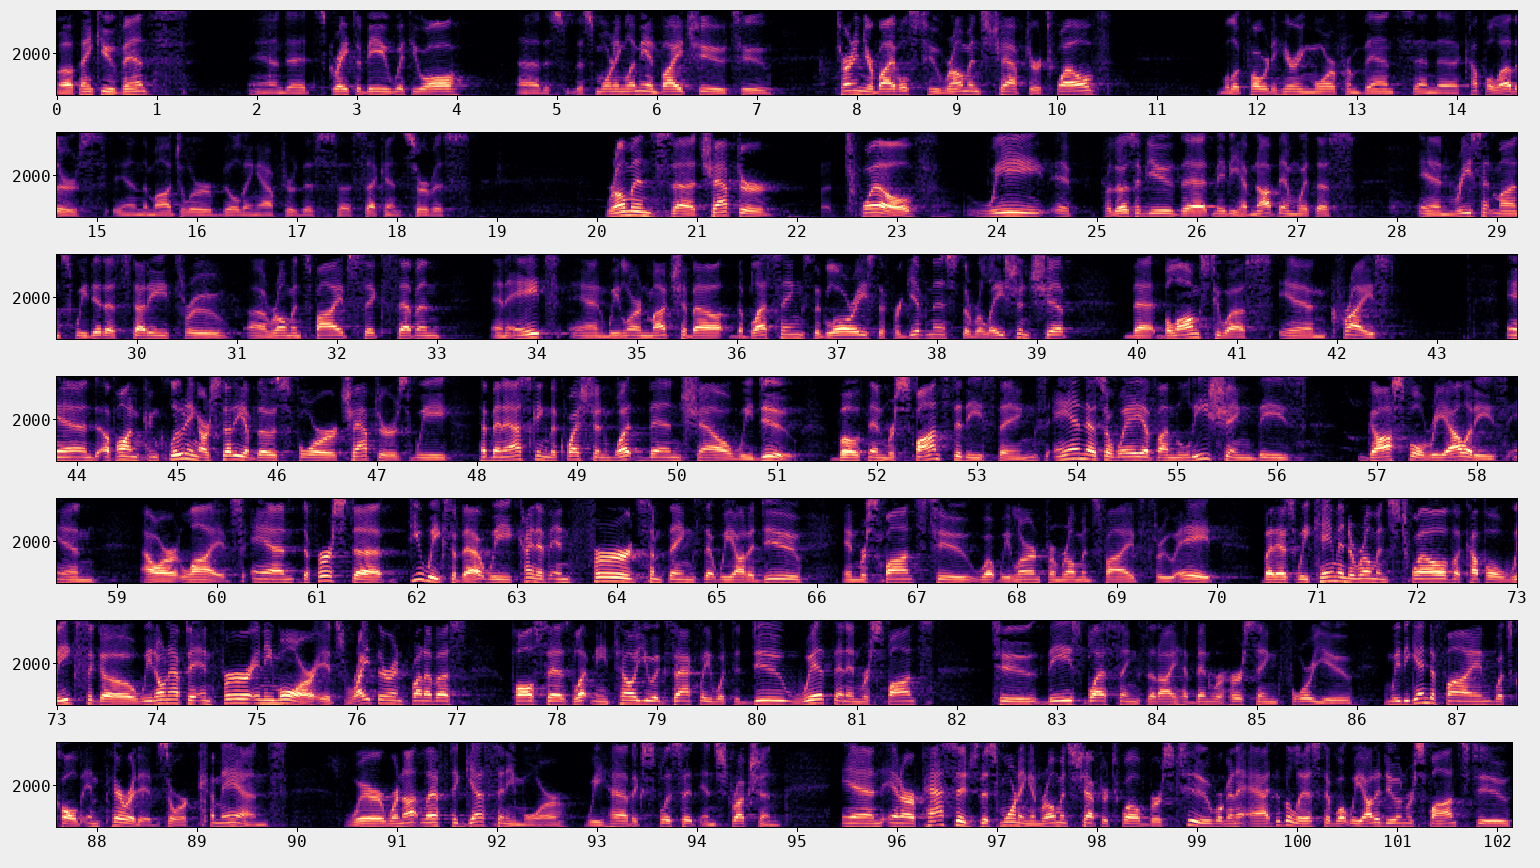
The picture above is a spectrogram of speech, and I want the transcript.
Well, thank you, Vince, and it's great to be with you all uh, this this morning. Let me invite you to turn in your Bibles to Romans chapter 12. We'll look forward to hearing more from Vince and a couple others in the modular building after this uh, second service. Romans uh, chapter 12. We, if for those of you that maybe have not been with us in recent months, we did a study through uh, Romans 5, 6, 7, and 8, and we learned much about the blessings, the glories, the forgiveness, the relationship that belongs to us in Christ. And upon concluding our study of those four chapters, we have been asking the question, what then shall we do? Both in response to these things and as a way of unleashing these gospel realities in our lives. And the first uh, few weeks of that, we kind of inferred some things that we ought to do in response to what we learned from Romans 5 through 8. But as we came into Romans 12 a couple weeks ago, we don't have to infer anymore. It's right there in front of us. Paul says, let me tell you exactly what to do with and in response to these blessings that I have been rehearsing for you and we begin to find what's called imperatives or commands where we're not left to guess anymore. We have explicit instruction. And in our passage this morning in Romans chapter 12 verse 2, we're going to add to the list of what we ought to do in response to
